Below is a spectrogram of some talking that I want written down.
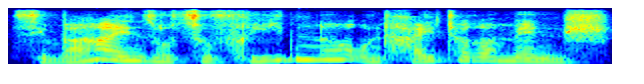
Sie war ein so zufriedener und heiterer Mensch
